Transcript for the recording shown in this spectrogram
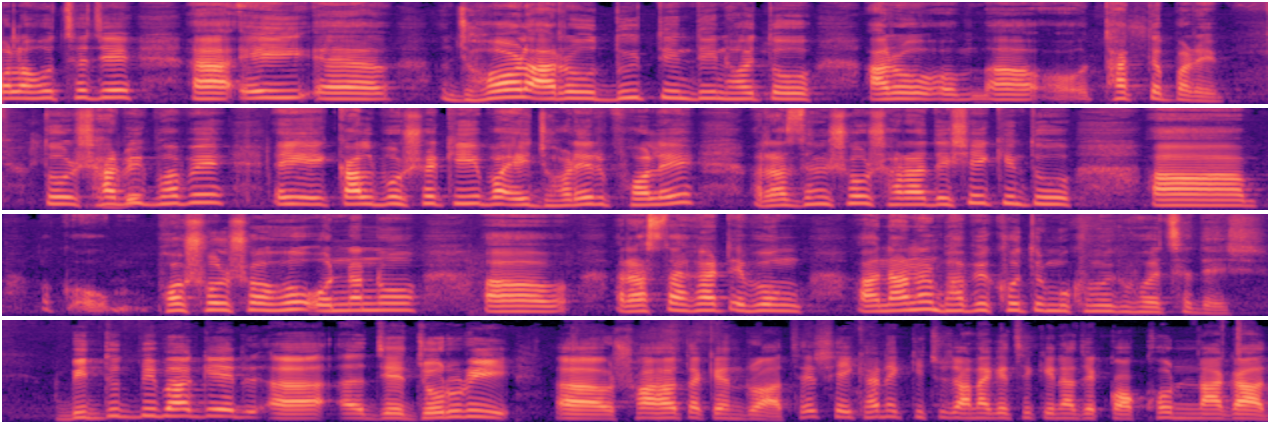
বলা হচ্ছে যে এই ঝড় আরও দুই তিন দিন হয়তো আরও থাকতে পারে। তো সার্বিকভাবে এই কালবৈশাখী বা এই ঝড়ের ফলে রাজধানী সহ সারা দেশেই কিন্তু ফসল সহ অন্যান্য রাস্তাঘাট এবং নানানভাবে ক্ষতির মুখোমুখি হয়েছে দেশ। বিদ্যুৎ বিভাগের যে জরুরি সহায়তা কেন্দ্র আছে, সেইখানে কিছু জানা গেছে কিনা যে কখন নাগাদ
